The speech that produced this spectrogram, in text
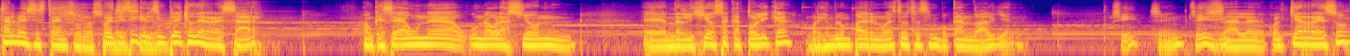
tal vez está en su razón. Pues de dicen que el simple hecho de rezar, aunque sea una, una oración religiosa católica, por ejemplo, un Padre Nuestro, estás invocando a alguien. Sí. Sí, Sí, sí, O sea, cualquier rezo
